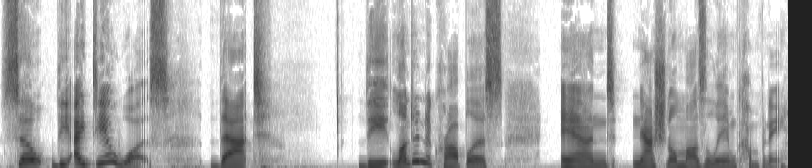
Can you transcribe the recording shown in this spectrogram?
So the idea was that the London Necropolis and National Mausoleum Company,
